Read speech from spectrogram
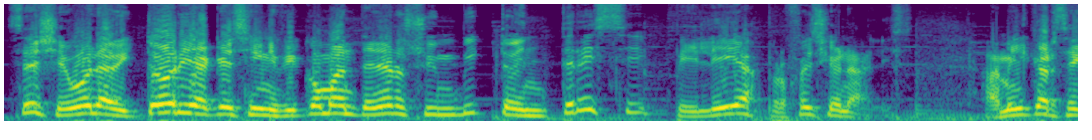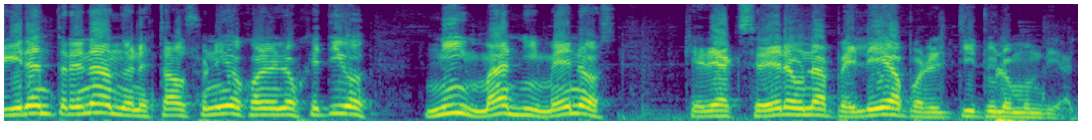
se llevó la victoria que significó mantener su invicto en 13 peleas profesionales. Amílcar seguirá entrenando en Estados Unidos con el objetivo ni más ni menos que de acceder a una pelea por el título mundial.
